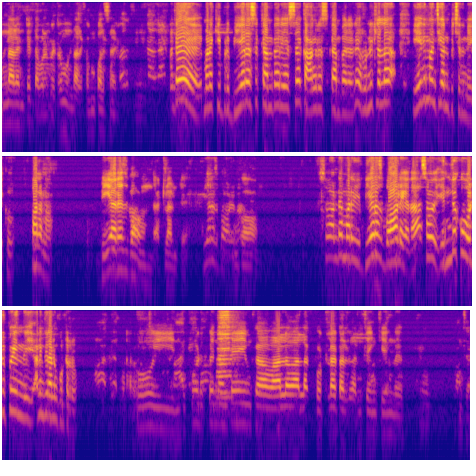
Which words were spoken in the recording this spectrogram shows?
ఉండాలంటే డబుల్ బెడ్రూమ్ ఉండాలి కంపల్సరీ అంటే మనకి ఇప్పుడు బీఆర్ఎస్ కంపేర్ చేస్తే కాంగ్రెస్ కంపేర్ అంటే రెండిట్లలో ఏది మంచిగా అనిపించింది మీకు? పాలన. బీఆర్ఎస్ బాగుంది అట్లా అంటే. బీఆర్ఎస్ బాగుంది బాగుంది సో అంటే మరి బీఆర్ఎస్ బాగుండే కదా సో ఎందుకు ఓడిపోయింది అని మీరు అనుకుంటారు? ఓ ఈ ఎందుకు ఓడిపోయిందంటే ఇంకా వాళ్ళ వాళ్ళ కొట్లాటలు అంతే ఇంకేం లేదు. అంతే.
